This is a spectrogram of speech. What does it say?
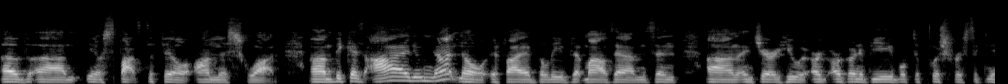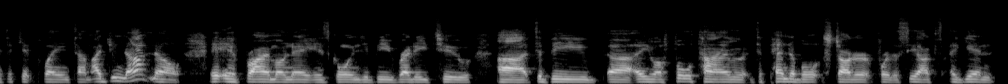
of um, you know spots to fill on this squad um, because I do not know if I believe that Myles Adams and um, and Jarrod Hewitt are, are going to be able to push for significant playing time. I do not know if Bryan Mone is going to be ready to uh, to be uh, you know a full time dependable starter for the Seahawks again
